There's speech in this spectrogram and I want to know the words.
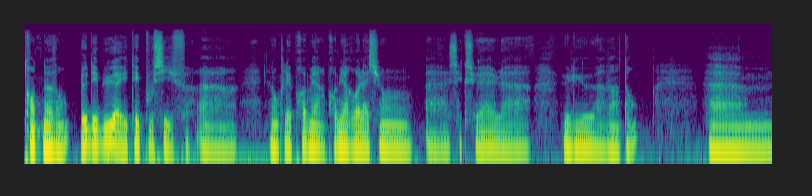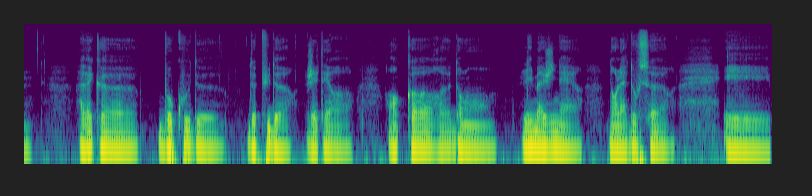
39 ans. Le début a été poussif. Euh, donc les premières, premières relations euh, sexuelles ont eu lieu à 20 ans. Euh, avec beaucoup de, de pudeur. J'étais encore dans l'imaginaire, dans la douceur. Et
